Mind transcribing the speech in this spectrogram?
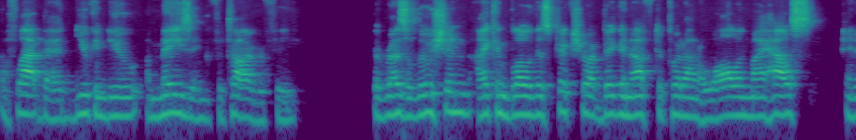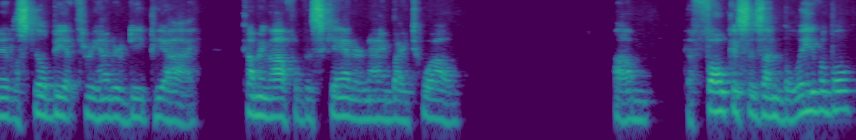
a flatbed, you can do amazing photography. The resolution, I can blow this picture up big enough to put on a wall in my house and it'll still be at 300 DPI coming off of a scanner 9 by 12. Um, the focus is unbelievable.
